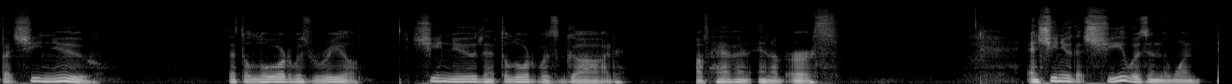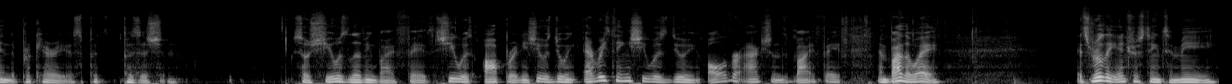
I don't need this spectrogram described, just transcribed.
but she knew that the Lord was real. She knew that the Lord was God of heaven and of earth. And she knew that she was in the one in the precarious position. So she was living by faith. She was operating. She was doing everything she was doing, all of her actions by faith. And by the way, it's really interesting to me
